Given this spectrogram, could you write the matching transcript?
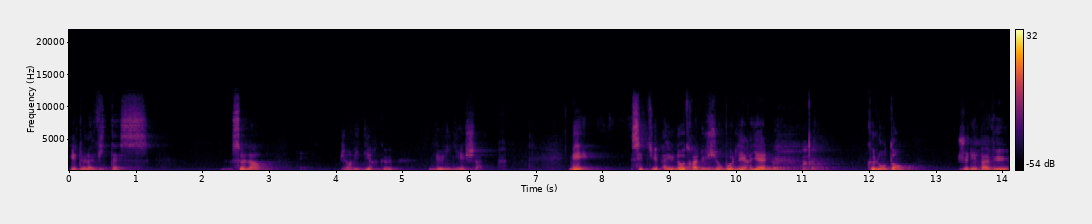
et de la vitesse. Cela, j'ai envie de dire que nul n'y échappe. Mais c'est à une autre allusion baudelairienne que longtemps je n'ai pas vue,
